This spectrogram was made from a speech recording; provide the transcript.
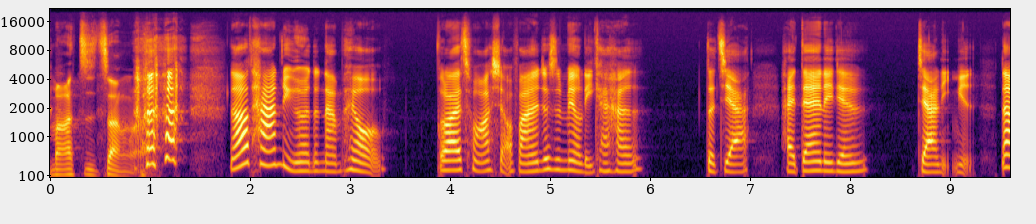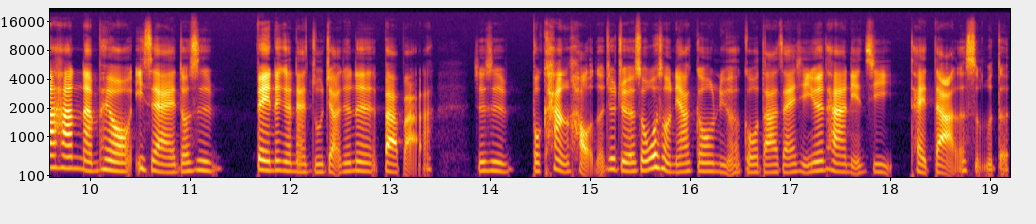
妈智障啊！然后他女儿的男朋友不知道在从他小，反正就是没有离开他的家，还待在那间家里面。那她男朋友一直以来都是被那个男主角，就那爸爸啦，就是不看好的，就觉得说为什么你要跟我女儿勾搭在一起？因为他的年纪太大了什么的。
